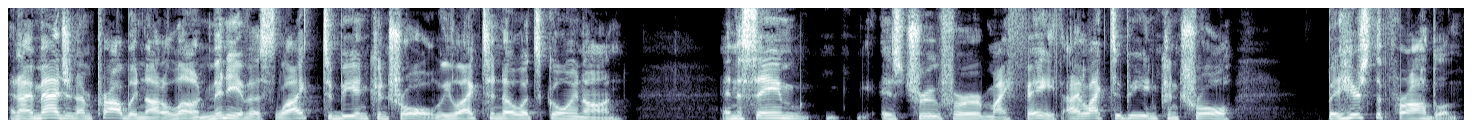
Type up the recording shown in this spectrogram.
And I imagine I'm probably not alone. Many of us like to be in control. We like to know what's going on. And the same is true for my faith. I like to be in control. But here's the problem.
